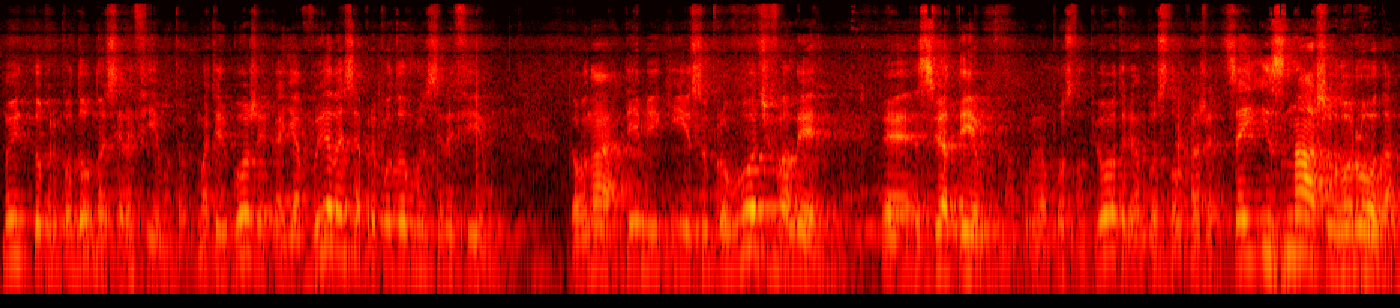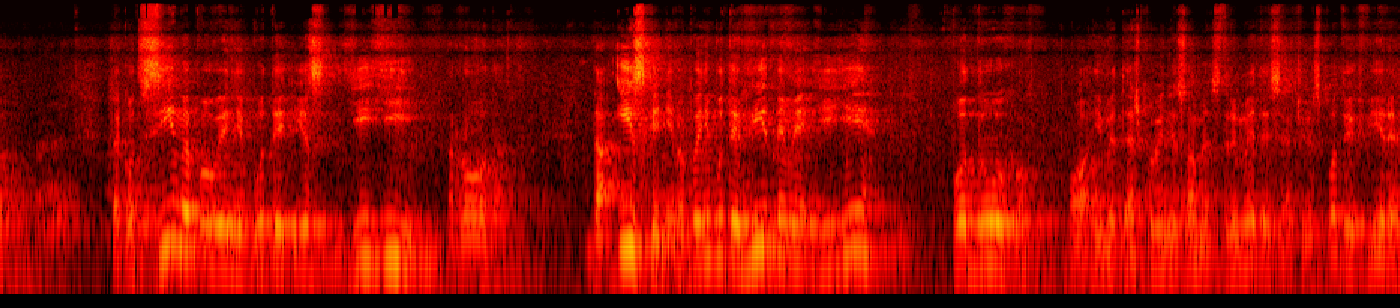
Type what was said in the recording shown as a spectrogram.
Ну і до преподобного Серафіма, тобто Матір Божа, яка явилася преподобному Серафіму, то вона тим, які її супроводжували е, святим, там, по-моєму, апостол Петр, і апостол каже, це із нашого рода. Так от всі ми повинні бути із її рода. Да, іскренні, ми повинні бути рідними її по духу. О, і ми теж повинні з вами стремитися через подвиг віри,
